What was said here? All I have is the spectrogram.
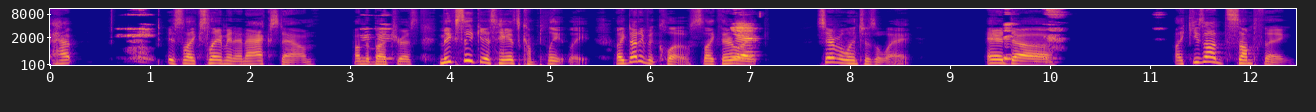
ha- is like slamming an axe down on the Mhm. buttress, mixing his hands completely, like not even close, like they're Yeah. like several inches away, and uh, like he's on something.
